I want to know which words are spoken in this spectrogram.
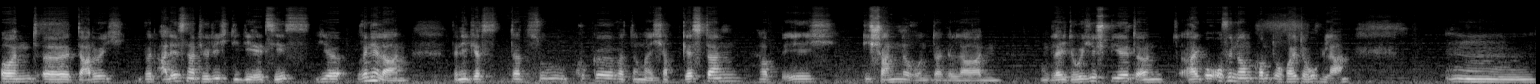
Und äh, dadurch wird alles natürlich, die DLCs hier drin geladen. Wenn ich jetzt dazu gucke, was mal, ich habe gestern habe ich die Schande runtergeladen und gleich durchgespielt und Heiko aufgenommen, kommt auch heute hochgeladen. Hm,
